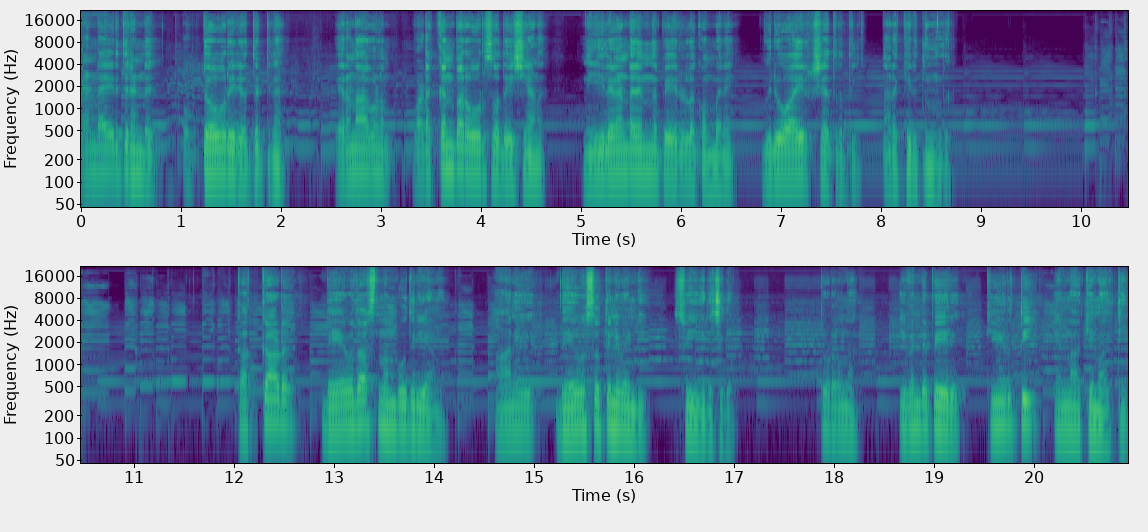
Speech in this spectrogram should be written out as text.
രണ്ടായിരത്തി രണ്ട് ഒക്ടോബർ ഇരുപത്തെട്ടിന് എറണാകുളം വടക്കൻ പറവൂർ സ്വദേശിയാണ് നീലകണ്ഠൻ എന്ന പേരുള്ള കൊമ്പനെ ഗുരുവായൂർ ക്ഷേത്രത്തിൽ നടക്കിയിരുത്തുന്നത് കക്കാട് ദേവദാസ് നമ്പൂതിരിയാണ് ആനയെ ദേവസ്വത്തിന് വേണ്ടി സ്വീകരിച്ചത്. തുടർന്ന് ഇവന്റെ പേര് കീർത്തി എന്നാക്കി മാറ്റി.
